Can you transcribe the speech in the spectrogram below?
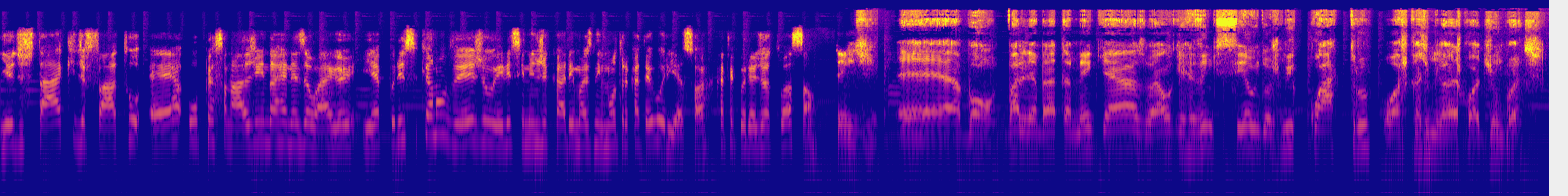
E o destaque, de fato, é o personagem da Renée Zellweger. E é por isso que eu não vejo ele sendo indicado em mais nenhuma outra categoria. Só a categoria de atuação. Entendi. É, bom, vale lembrar também que a Zellweger venceu em 2004 o Oscar de melhor coadjuvante.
